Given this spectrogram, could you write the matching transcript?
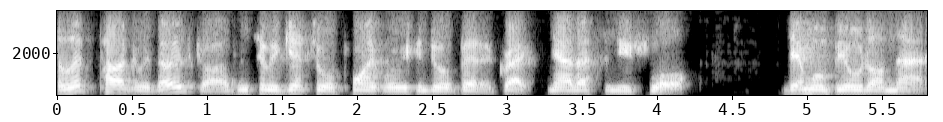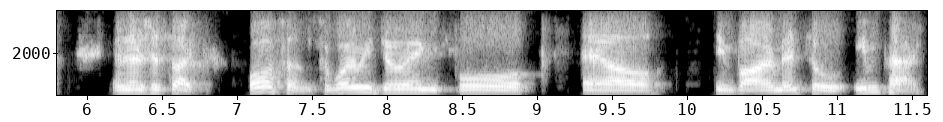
So let's partner with those guys until we get to a point where we can do it better. Great. Now that's a new floor. Then we'll build on that. And then it's just like, awesome. So what are we doing for our environmental impact?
